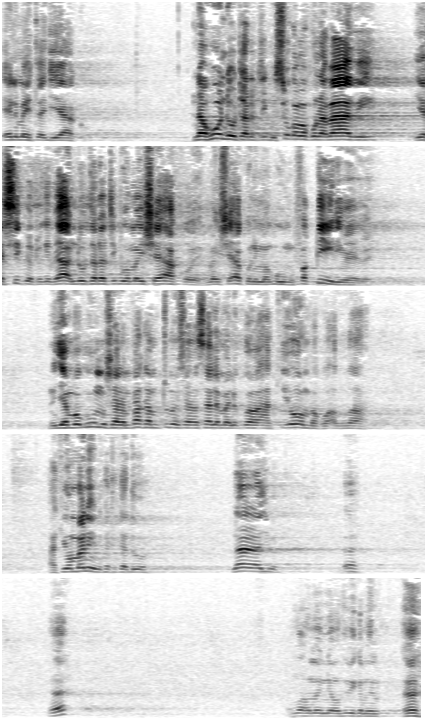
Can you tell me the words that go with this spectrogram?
yani mahitaji yako. Na huo ndio utaratibu sio kama kuna baadhi ya siku yatokea ah ndio utaratibu wa maisha yako wewe. Maisha yako ni magumu fakiri wewe. Ni jambo gumu sana mpaka mtume sana salam alikuwa akiomba kwa Allah. Akiomba nini katika dua? Nani anajua eh eh اللهم اني اعوذ بك من ها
